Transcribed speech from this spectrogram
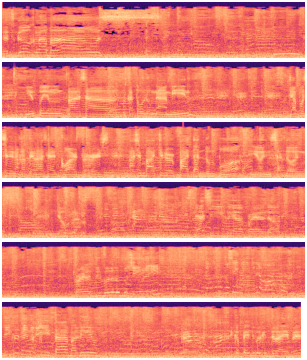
Let's go, clubhouse! Yun po yung para sa katulong namin. Diyan po sila nakatira sa headquarters. Tapos yung bachelor pad andun po. Yun, isa doon. Joke lang. Kaya si Kuya Prayo, no? Prayo, di ba na busina eh? Kasi hindi ginawang ko. Hindi ka na nakita, baliw. Hindi ka pwede mag-driver.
